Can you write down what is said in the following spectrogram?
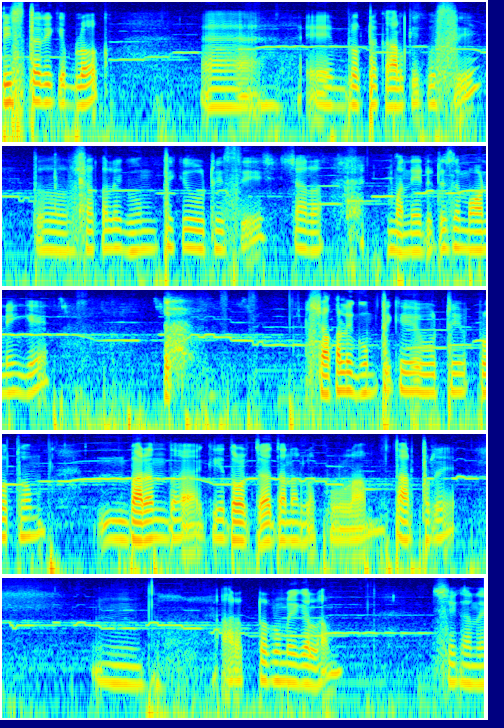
বিশ তারিখে ব্লক এই ব্লগটা কালকে করছি। তো সকালে ঘুম থেকে উঠেছি সারা মানে এটা হচ্ছে মর্নিংয়ে সকালে ঘুম থেকে উঠে প্রথম বারান্দা গিয়ে দরজা জানালা খুললাম। তারপরে আর একটা রুমে গেলাম। সেখানে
